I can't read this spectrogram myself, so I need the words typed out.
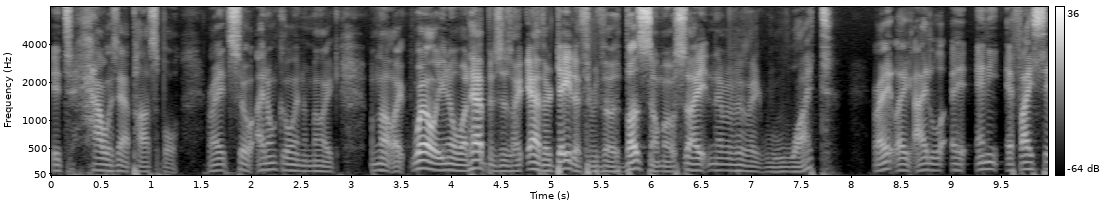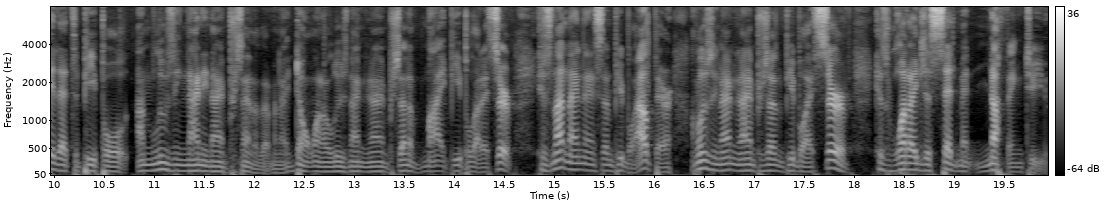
it's how is that possible, right? So I don't go in. And I'm like I'm not like well, you know what happens is I gather data through the BuzzSumo site, and everybody's like what, right? Like I any if I say that to people, I'm losing 99% of them, and I don't want to lose 99% of my people that I serve because not 99% of people out there. I'm losing 99% of the people I serve because what I just said meant nothing to you.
